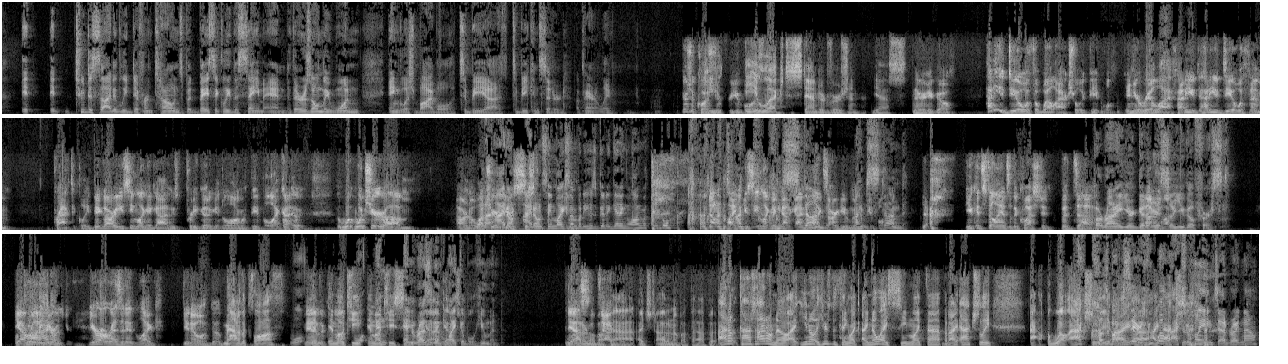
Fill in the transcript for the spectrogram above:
it two decidedly different tones, but basically the same end. There is only one English Bible to be uh, to be considered, apparently. Here's a question for you The boys. elect standard version. Yes. There you go. How do you deal with the well actually people in your real life? How do you how do you deal with them practically? Big R, you seem like a guy who's pretty good at getting along with people. Like, uh, what, what's your um? I don't know. What What's your, I, I your don't. I don't seem like somebody who's good at getting along with people. No, Pipe, you seem like the I'm kind of guy who likes arguing with I'm people. stunned. You can still answer the question, but uh, But Ronnie, you're good at this, know. so you go first. yeah, dude, Ronnie, you're, don't- you're our resident like you know the Man of the cloth. Well, Man of the cloth. MOT, well, MOTC. and, Yeah, I resident gotcha. likable human. Well, I don't know about exactly. that. I don't know about that, but I don't. Gosh, I don't know. I you know here's the thing. Like I know I seem like that, but I actually, uh, well, actually, I was about to say, uh, are you I well actually, actually Ted right now?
